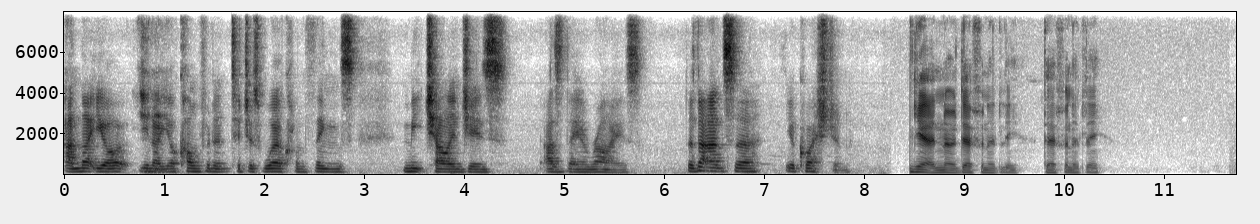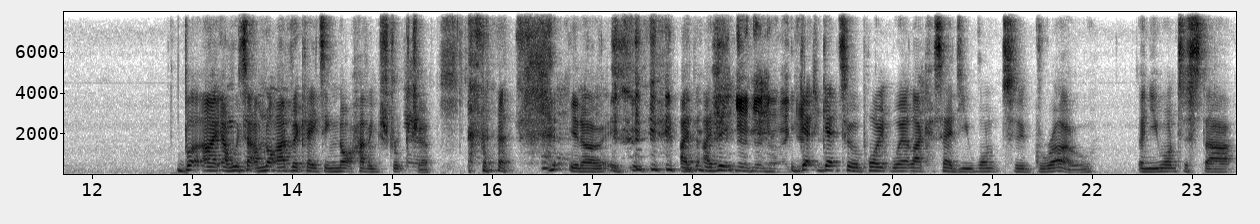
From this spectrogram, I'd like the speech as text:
and that you're you know mm-hmm. you're confident to just work on things, meet challenges as they arise. Does that answer your question? Yeah. No. Definitely. Definitely but I, I, would say I'm not advocating not having structure. you know, it, it, I, I, think no, no, no, I get, get get to a point where, like I said, you want to grow and you want to start.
